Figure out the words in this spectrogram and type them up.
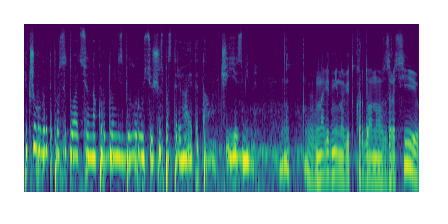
Якщо говорити про ситуацію на кордоні з Білоруссю, що спостерігаєте там? Чи є зміни? Ну, На відміну від кордону з Росією,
